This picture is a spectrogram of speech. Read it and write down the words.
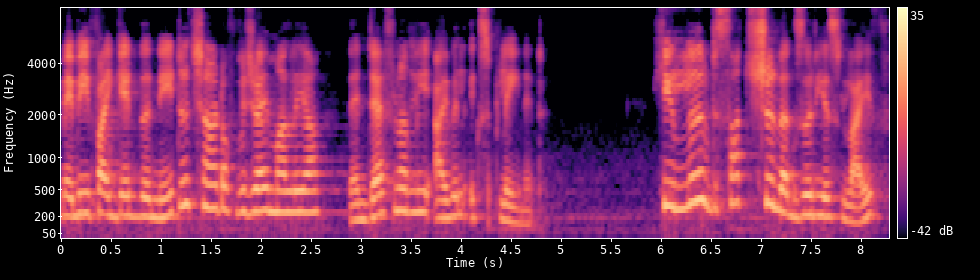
Maybe if I get the natal chart of Vijay Mallya, then definitely I will explain it. He lived such a luxurious life,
